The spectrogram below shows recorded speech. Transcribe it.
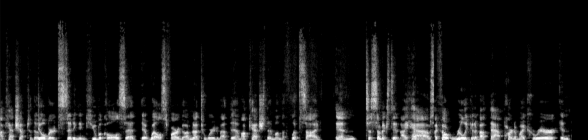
I'll catch up to the Gilberts sitting in cubicles at, at Wells Fargo. I'm not too worried about them. I'll catch them on the flip side. And to some extent, I have. I felt really good about that part of my career. And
